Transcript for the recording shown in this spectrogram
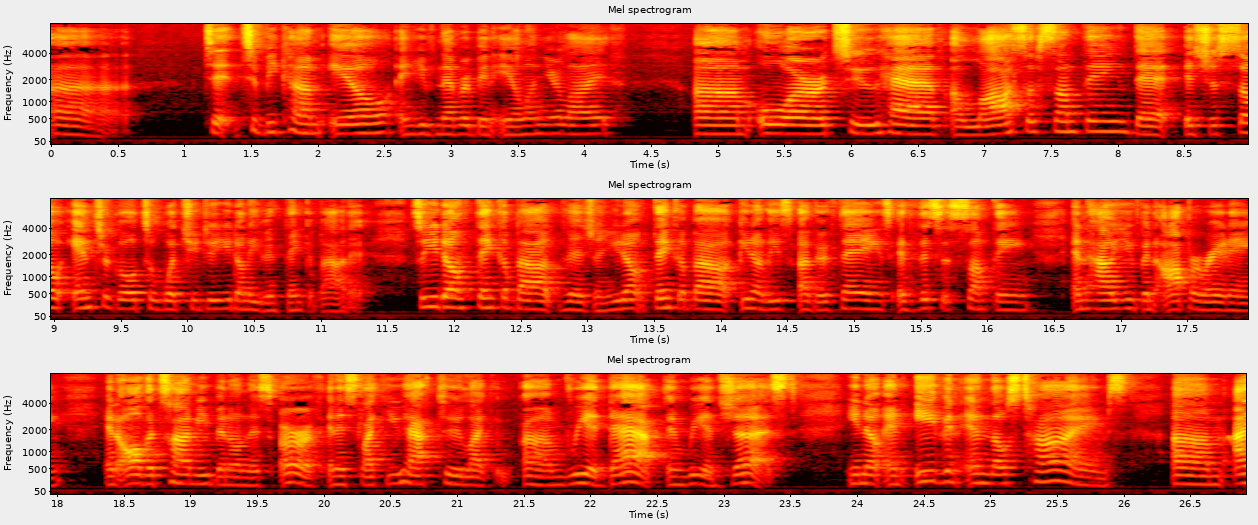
uh, to to become ill and you've never been ill in your life, um, or to have a loss of something that is just so integral to what you do, you don't even think about it. So you don't think about vision. You don't think about you know these other things. If this is something and how you've been operating and all the time you've been on this earth, and it's like you have to like um, readapt and readjust. You know, and even in those times, um, I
